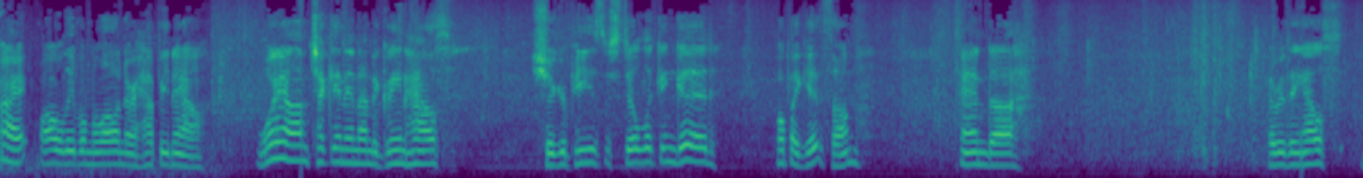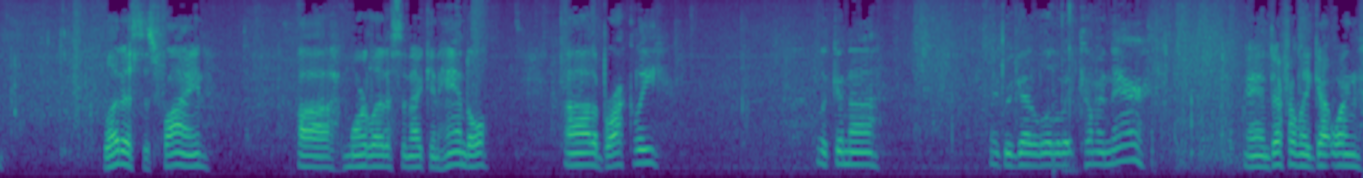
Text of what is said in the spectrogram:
All right, well, we'll leave them alone. They're happy now. Well, I'm checking in on the greenhouse. Sugar peas are still looking good. Hope I get some. And uh, everything else, lettuce is fine. Uh, more lettuce than I can handle. Uh, the broccoli, looking uh, like we got a little bit coming there. And definitely got one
